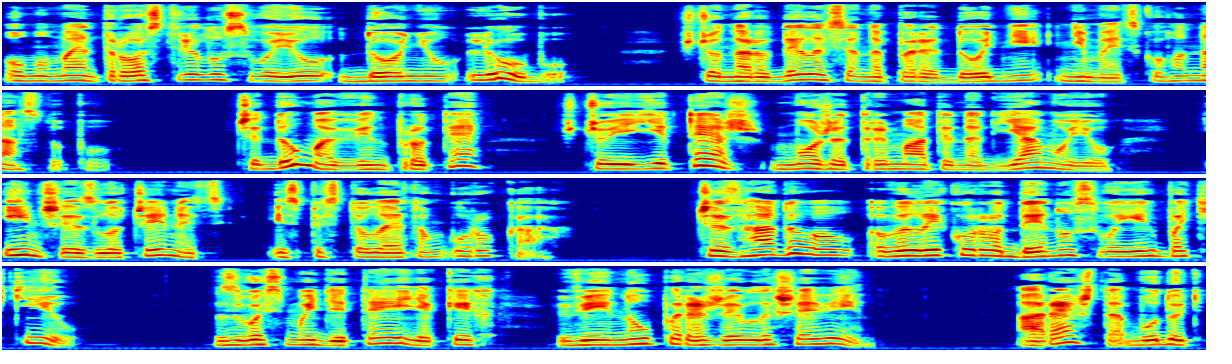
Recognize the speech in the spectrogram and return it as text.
у момент розстрілу свою доню Любу, що народилася напередодні німецького наступу. Чи думав він про те, що її теж може тримати над ямою інший злочинець із пістолетом у руках? Чи згадував велику родину своїх батьків з восьми дітей, яких війну пережив лише він, а решта будуть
